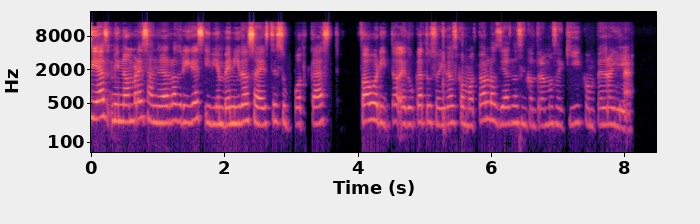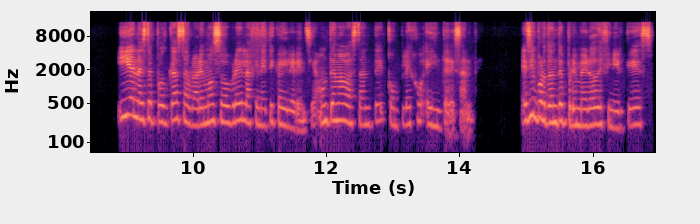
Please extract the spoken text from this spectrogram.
días, mi nombre es Andrea Rodríguez y bienvenidos a este su podcast favorito, Educa tus oídos. Como todos los días nos encontramos aquí con Pedro Aguilar. Y en este podcast hablaremos sobre la genética y la herencia, un tema bastante complejo e interesante. Es importante primero definir qué es.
